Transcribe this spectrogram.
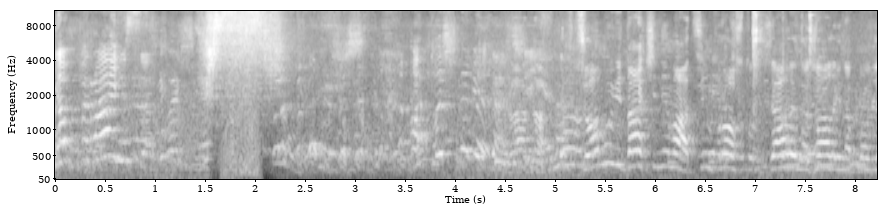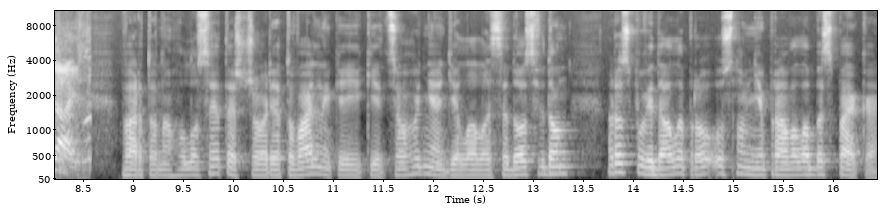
Я впираюся. В цьому віддачі нема. Цим просто взяли, нажали і направляють. Варто наголосити, що рятувальники, які цього дня ділилися досвідом, розповідали про основні правила безпеки,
